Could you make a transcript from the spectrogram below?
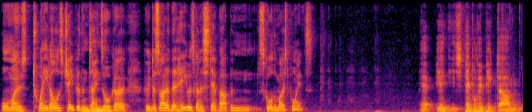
almost $20 cheaper than Dane Zorko, who decided that he was going to step up and score the most points. Yep, it's people who picked um,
